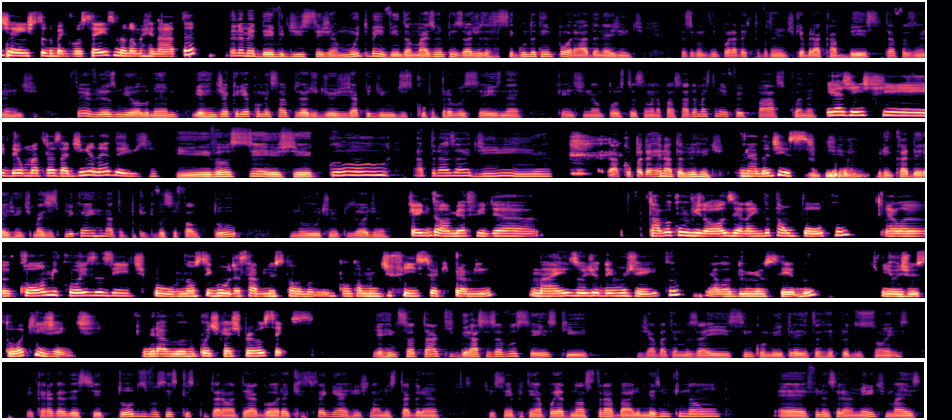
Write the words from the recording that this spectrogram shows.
Aí, gente, tudo bem com vocês? Meu nome é Renata. Meu nome é David e seja muito bem-vindo a mais um episódio dessa segunda temporada, né, gente? Essa segunda temporada que tá fazendo a gente quebrar a cabeça, tá fazendo a gente ferver os miolos mesmo. E a gente já queria começar o episódio de hoje já pedindo desculpa para vocês, né? Que a gente não postou semana passada, mas também foi Páscoa, né? E a gente deu uma atrasadinha, né, David? E você chegou atrasadinha. É a culpa da Renata, viu, gente? Nada disso. Mentira. Brincadeira, gente. Mas explica aí, Renata, por que, que você faltou no último episódio, né? Então, a minha filha tava com virose, ela ainda tá um pouco. Ela come coisas e, tipo, não segura, sabe, no estômago. Então tá muito difícil aqui para mim. Mas hoje eu dei um jeito. Ela dormiu cedo. E hoje eu estou aqui, gente. Gravando um podcast para vocês. E a gente só tá aqui graças a vocês que já batemos aí 5.300 reproduções. Eu quero agradecer todos vocês que escutaram até agora, que seguem a gente lá no Instagram, que sempre têm apoiado o nosso trabalho, mesmo que não é, financeiramente, mas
